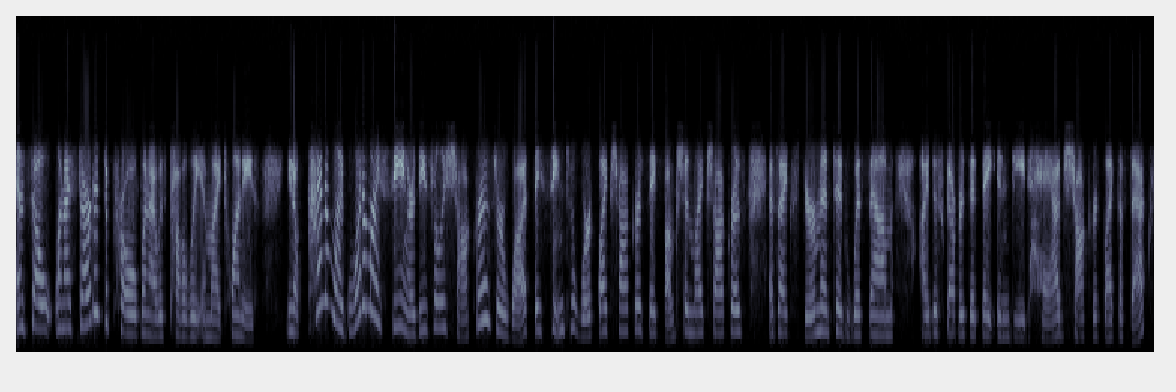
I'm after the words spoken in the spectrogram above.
And so when I started to probe when I was probably in my 20s, you know, kind of like, what am I seeing? Are these really chakras or what? They seem to work like chakras. They function like chakras. As I experimented with them, I discovered that they indeed had chakra like effects.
